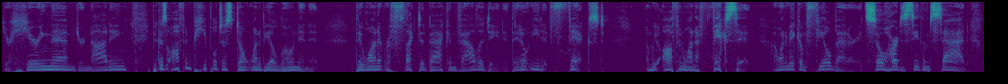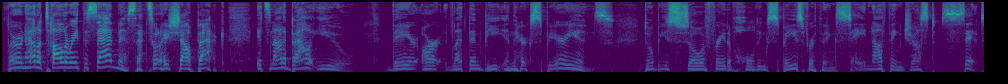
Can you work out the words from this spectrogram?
You're hearing them. You're nodding because often people just don't want to be alone in it. They want it reflected back and validated. They don't need it fixed. And we often want to fix it. I want to make them feel better. It's so hard to see them sad. Learn how to tolerate the sadness. That's what I shout back. It's not about you. They are, let them be in their experience. Don't be so afraid of holding space for things. Say nothing, just sit.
